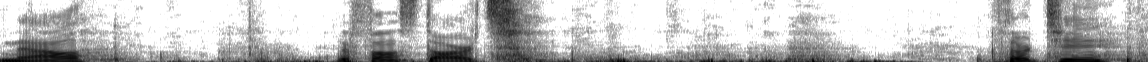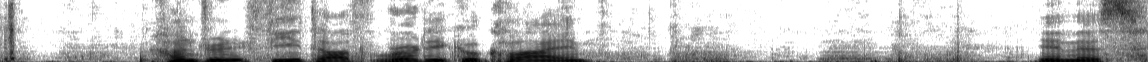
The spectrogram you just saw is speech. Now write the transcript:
Now the fun starts. 1300 feet of vertical climb in this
